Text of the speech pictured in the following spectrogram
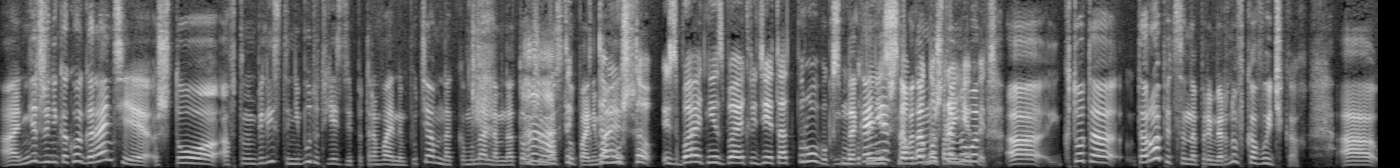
А нет же никакой гарантии, что автомобилисты не будут ездить по трамвайным путям на коммунальном, на том а, же мосту, ты понимаешь? Потому что избавить, не избавить людей это от пробок, смогут да, конечно, потому что проехать. ну, вот, а, кто-то торопится, например, ну, в кавычках, а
